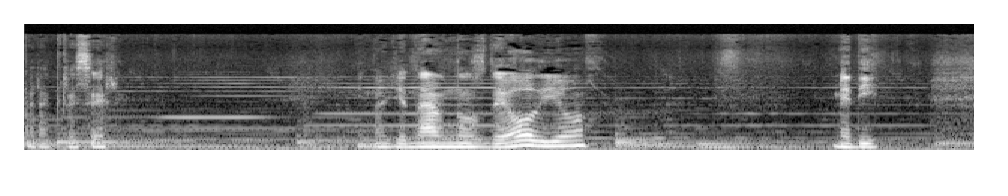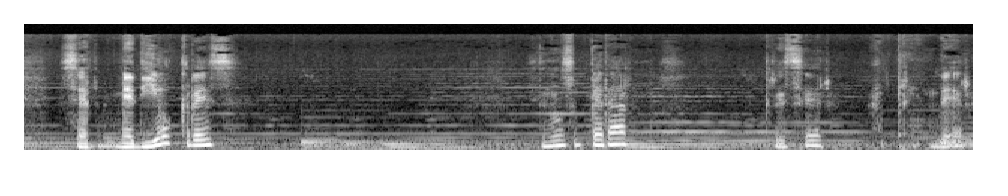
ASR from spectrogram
para crecer y no llenarnos de odio, ser mediocres sino superarnos, crecer, aprender,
